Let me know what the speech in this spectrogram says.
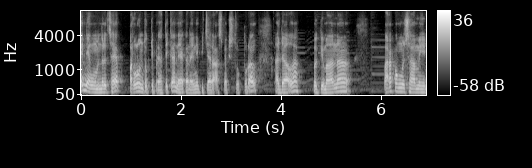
lain yang menurut saya perlu untuk diperhatikan ya karena ini bicara aspek struktural adalah bagaimana para pengusaha e,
